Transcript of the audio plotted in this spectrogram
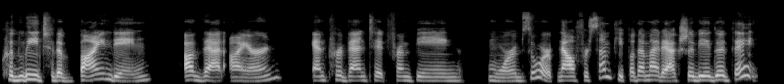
could lead to the binding of that iron and prevent it from being more absorbed. Now, for some people, that might actually be a good thing.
